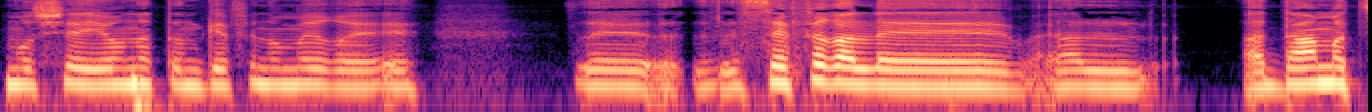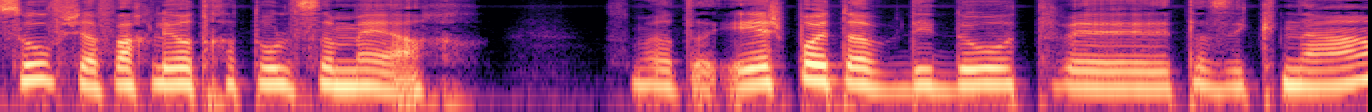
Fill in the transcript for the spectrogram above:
כמו שיונתן גפן אומר, uh, זה, זה ספר על, uh, על אדם עצוב שהפך להיות חתול שמח. זאת אומרת, יש פה את הבדידות ואת הזקנה,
